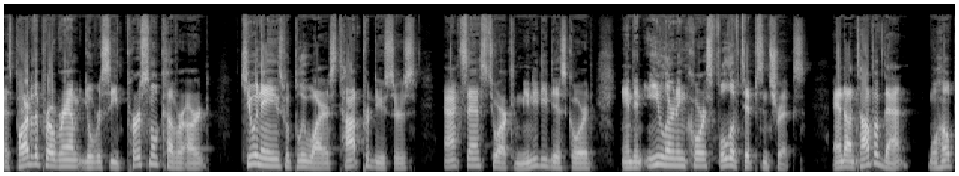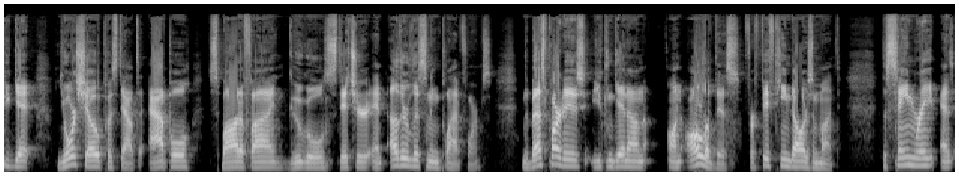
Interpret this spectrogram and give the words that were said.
As part of the program, you'll receive personal cover art Q&As with Blue Wire's top producers, access to our community Discord, and an e-learning course full of tips and tricks. And on top of that, we'll help you get your show pushed out to Apple, Spotify, Google, Stitcher, and other listening platforms. And the best part is you can get on on all of this for $15 a month. The same rate as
